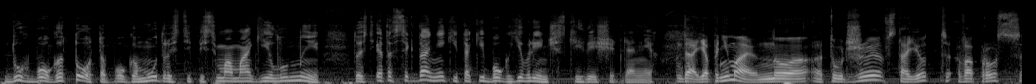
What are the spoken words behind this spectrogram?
дух бога Тота, бога мудрости, письма магии Луны. То есть это всегда всегда некие такие богоявленческие вещи для них. Да, я понимаю, но тут же встает вопрос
